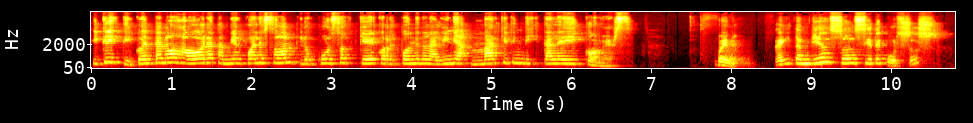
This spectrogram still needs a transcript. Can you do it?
Y Cristi, cuéntanos ahora también cuáles son los cursos que corresponden a la línea Marketing Digital e E-Commerce. Bueno, ahí también son siete cursos,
